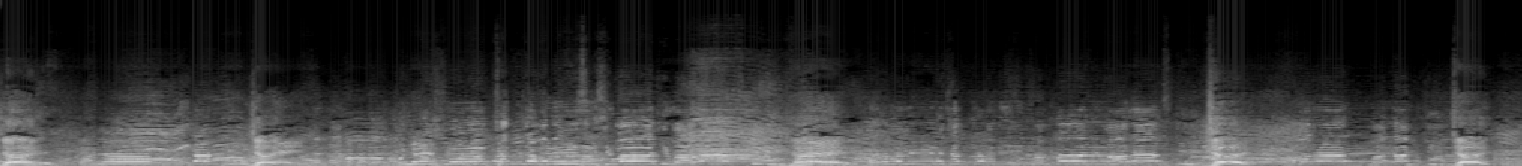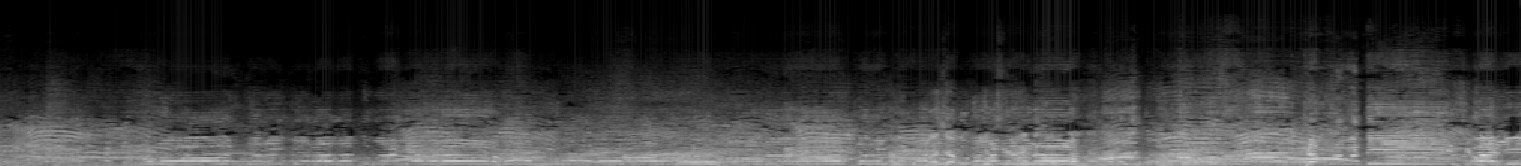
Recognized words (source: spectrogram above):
जय. जय. श्री शिवाजी महाराज की जय। धर्मवीर छत्रपती संभाजी महाराज की जय। भारत माता की जय। छत्रपती शिवाजी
